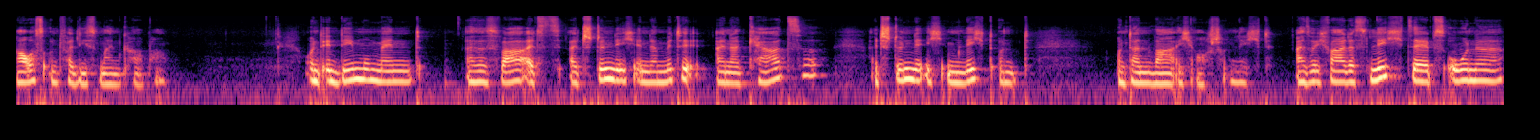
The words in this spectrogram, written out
raus und verließ meinen Körper. Und in dem Moment, also es war, als, als stünde ich in der Mitte einer Kerze, als stünde ich im Licht und, und dann war ich auch schon Licht. Also ich war das Licht selbst ohne,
